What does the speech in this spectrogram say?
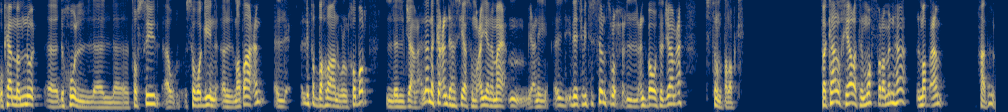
وكان ممنوع آه، دخول التوصيل أو سواقين المطاعم اللي في الظهران والخبر للجامعة لأن كان عندها سياسة معينة ما يعني إذا تبي تستلم تروح عند بوابة الجامعة تستلم طلبك. فكان الخيارات الموفرة منها المطعم هذا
